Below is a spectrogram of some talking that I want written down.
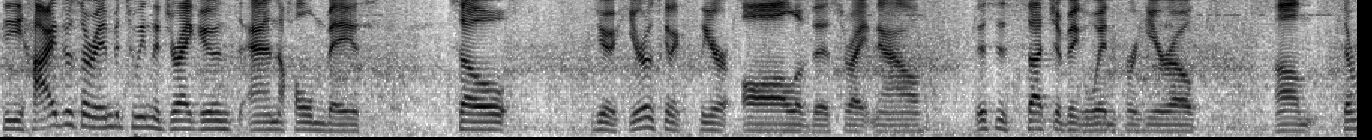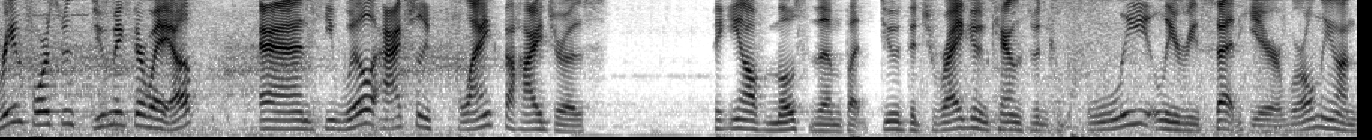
the Hydras are in between the Dragoons and the home base. So, your Hero's gonna clear all of this right now. This is such a big win for Hero. Um, the reinforcements do make their way up, and he will actually flank the Hydras, picking off most of them. But dude, the Dragoon count has been completely reset here. We're only on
